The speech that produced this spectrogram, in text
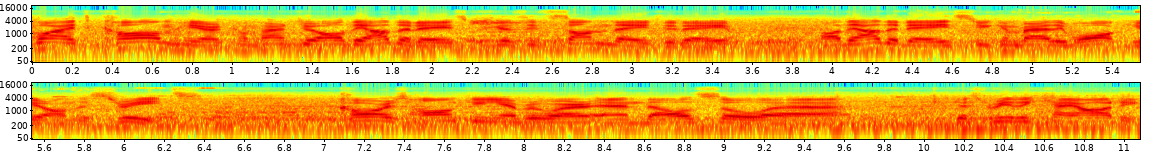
quite calm here compared to all the other days because it's Sunday today. All the other days you can barely walk here on the streets cars honking everywhere and also uh, just really chaotic.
